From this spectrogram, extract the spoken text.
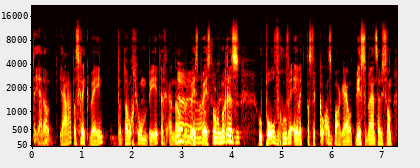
ja, dat, ja, dat is gelijk wijn. Dat, dat wordt gewoon beter. En dat Ja, ja, bewijst, bewijst nog absoluut. maar eens hoe Paul Verhoeven eigenlijk... Dat is de klasbak. Hè. Want de meeste mensen hebben van...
